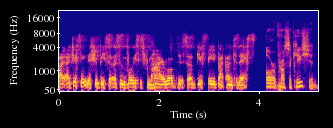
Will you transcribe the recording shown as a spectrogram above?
I, I just think there should be sort of some voices from higher up that sort of give feedback onto this. Or a prosecution.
